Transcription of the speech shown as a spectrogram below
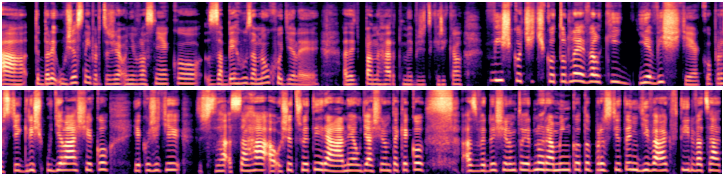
A ty byly úžasný, protože oni vlastně jako za běhu za mnou chodili a teď pan Hart mi vždycky říkal, víš kočičko, tohle je velký jeviště, jako prostě když uděláš jako, jako že ti sahá a ošetřuje ty rány a uděláš jenom tak jako a zvedneš jenom to jedno ramínko, to prostě ten divák v té 20.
